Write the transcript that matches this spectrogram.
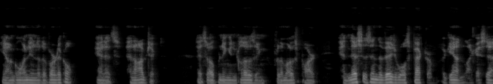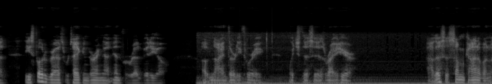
you know, going into the vertical and it's an object. It's opening and closing for the most part. And this is in the visual spectrum. Again, like I said, these photographs were taken during that infrared video of 933, which this is right here. Now this is some kind of an,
